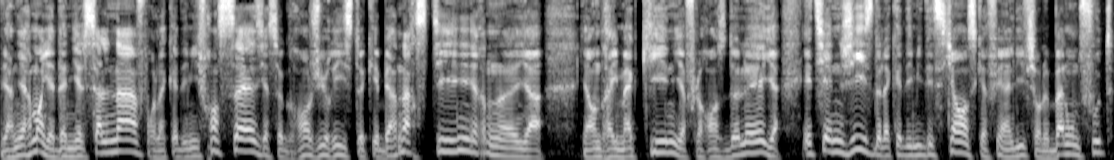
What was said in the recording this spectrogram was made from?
dernièrement. Il y a Daniel Salnave pour l'Académie française. Il y a ce grand juriste qui est Bernard Stirn. Il y a, il y a André Mackin. Il y a Florence Delay. Il y a Étienne Gis de l'Académie des sciences qui a fait un livre sur le ballon de foot.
